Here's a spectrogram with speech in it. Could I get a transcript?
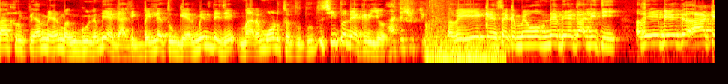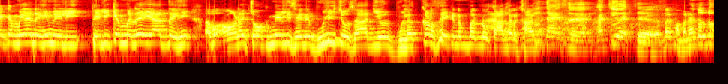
લાખ રૂપિયા મેં મંગુ ને બે ગાલી ભાઈ લે તું ઘેર મેળ દેજે મારે મોડું થતું તું તું સીધો નીકળી ગયો હા તે શું થયું? હવે એ કહેશે કે મેં અમને બે ગાલી હતી હવે એ બે આ કે કે મેં નહીં મેલી પેલી કે મને યાદ નહીં. હવે અણે ચોક મેલી છે ને ભૂલી જો છે આ દિયોર ભૂલક્કડ છે એક નંબરનો કાદર ખાન. છે? સાચી વાત છે. મને તો તો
